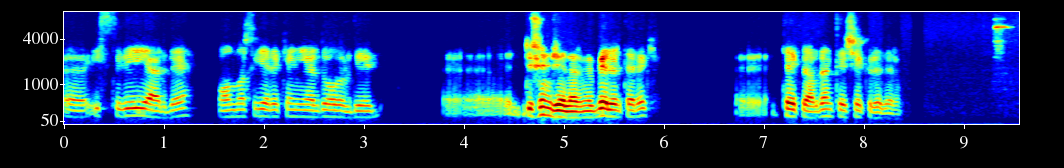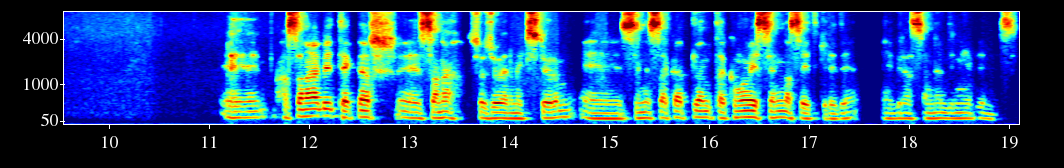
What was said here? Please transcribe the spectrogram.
e, istediği yerde olması gereken yerde olur diye e, düşüncelerimi belirterek e, tekrardan teşekkür ederim. Ee, Hasan abi tekrar e, sana sözü vermek istiyorum. E, senin sakatlığın takımı ve seni nasıl etkiledi? E, biraz senden dinleyebilir miyiz?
